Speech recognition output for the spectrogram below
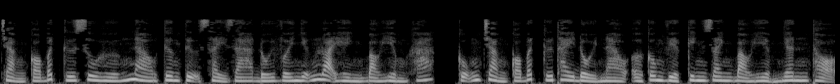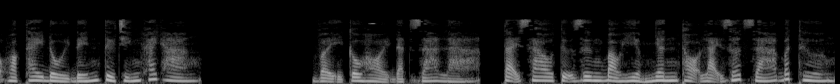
Chẳng có bất cứ xu hướng nào tương tự xảy ra đối với những loại hình bảo hiểm khác, cũng chẳng có bất cứ thay đổi nào ở công việc kinh doanh bảo hiểm nhân thọ hoặc thay đổi đến từ chính khách hàng. Vậy câu hỏi đặt ra là, tại sao tự dưng bảo hiểm nhân thọ lại rớt giá bất thường?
